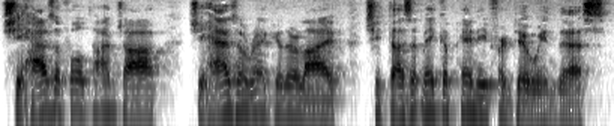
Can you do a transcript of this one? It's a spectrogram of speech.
She has a full time job. She has a regular life. She doesn't make a penny for doing this.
